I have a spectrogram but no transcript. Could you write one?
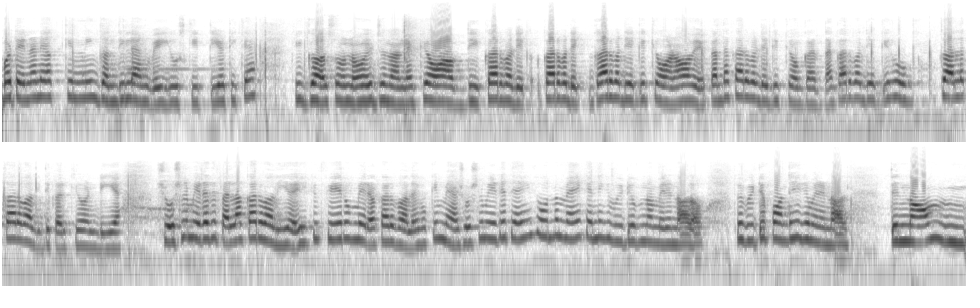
ਬਟ ਇਹਨਾਂ ਨੇ ਕਿੰਨੀ ਗੰਦੀ ਲੈਂਗੁਏਜ ਯੂਜ਼ ਕੀਤੀ ਹੈ, ਠੀਕ ਹੈ? ਕਿ ਗੱਲ ਸੁਣੋ, ਇਹ ਜਨਾਨੇ ਕਿਉਂ ਆਪਦੀ ਘਰ ਵਾਲੇ ਘਰ ਵਾਲੇ, ਘਰ ਵਾਲੀ ਅੱਗੇ ਕਿਉਂ ਨਾ ਹੋਵੇ? ਕਹਿੰਦਾ ਘਰ ਵਾਲੇ ਅੱਗੇ ਕਿਉਂ ਕਰਦਾ? ਘਰ ਵਾਲੀ ਅੱਗੇ ਹੋ ਗੱਲ ਘਰ ਵਾਲੀ ਦੇ ਕਰਕੇ ਹੁੰਦੀ ਹੈ ਸੋਸ਼ਲ ਮੀਡੀਆ ਤੇ ਪਹਿਲਾਂ ਘਰ ਵਾਲੀ ਆਈ ਕਿ ਫਿਰ ਉਹ ਮੇਰਾ ਘਰ ਵਾਲਾ ਕਿਉਂਕਿ ਮੈਂ ਸੋਸ਼ਲ ਮੀਡੀਆ ਤੇ ਆਈ ਕਿ ਉਹਨਾਂ ਮੈਂ ਹੀ ਕਹਿੰਦੀ ਕਿ ਵੀਡੀਓ ਬਣਾ ਮੇਰੇ ਨਾਲ ਆਓ। ਤੇ ਵੀਡੀਓ ਪਾਉਂਦੇ ਸੀਗੇ ਮੇਰੇ ਨਾਲ। ਤੇ ਨਾ ਮ-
